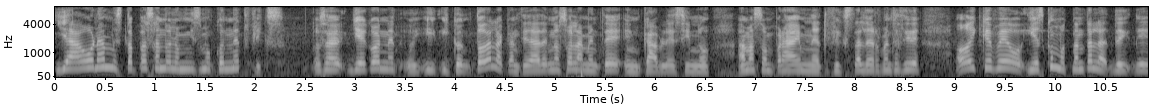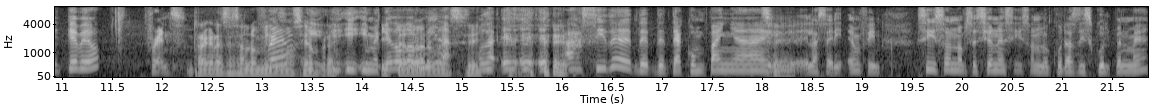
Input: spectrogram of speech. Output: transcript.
Y ahora me está pasando lo mismo con Netflix. O sea, llego y, con toda la cantidad, no solamente en cable, sino Amazon Prime, Netflix, tal, de repente así de, ay, ¿qué veo? Y es como tanta la, de, ¿qué veo? Friends. Regresas a lo mismo Friends, siempre. Y, y- y me quedo dormida. duermes, sí. O sea, así de, de- de- te acompaña el- la serie. En fin, sí son obsesiones, sí son locuras, discúlpenme.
